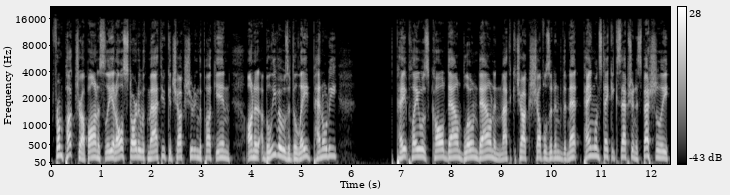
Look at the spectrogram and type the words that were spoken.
from puck drop, honestly. It all started with Matthew Tkachuk shooting the puck in on a, I believe it was a delayed penalty Pay, play was called down, blown down, and Matthew Tkachuk shuffles it into the net. Penguins take exception, especially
